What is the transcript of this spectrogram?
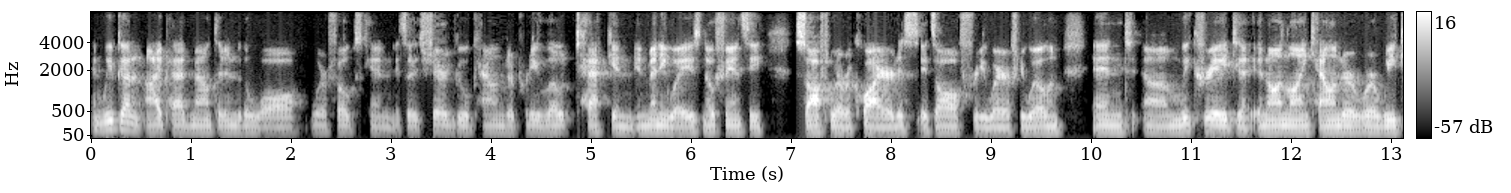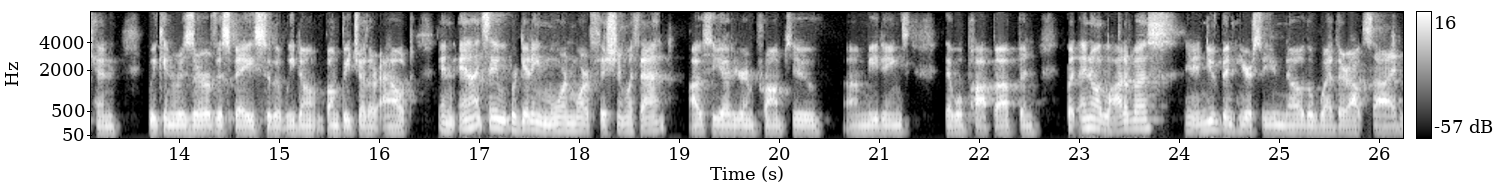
and we've got an iPad mounted into the wall where folks can. It's a shared Google Calendar, pretty low tech in, in many ways, no fancy software required. It's it's all freeware, if you will. And and um, we create a, an online calendar where we can we can reserve the space so that we don't bump each other out. And and I'd say we're getting more and more efficient with that. Obviously, you have your impromptu uh, meetings that will pop up and but i know a lot of us and you've been here so you know the weather outside i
